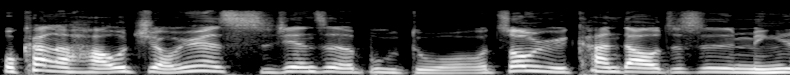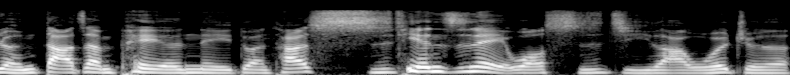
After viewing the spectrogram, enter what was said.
我看了好久，因为时间真的不多。我终于看到就是鸣人大战佩恩那一段，他十天之内我要十级啦，我会觉得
